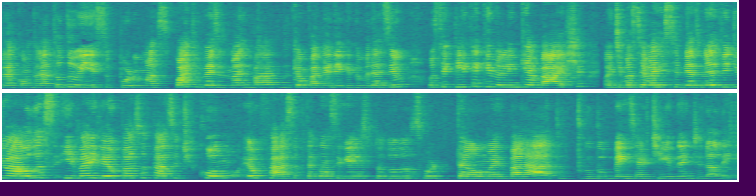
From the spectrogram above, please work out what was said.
pra comprar tudo isso por umas 4 vezes mais barato do que eu pagaria aqui no Brasil, você clica aqui no link abaixo, onde você vai receber as minhas videoaulas e vai ver o passo a passo de como eu faço pra conseguir isso tudo por tão mais barato, tudo bem certinho dentro da lei.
